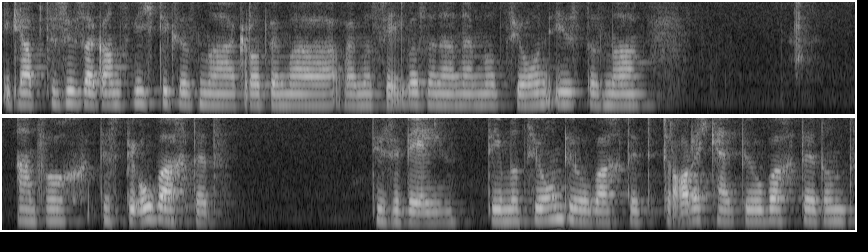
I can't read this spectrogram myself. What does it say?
ich glaube, das ist auch ganz wichtig, dass man, gerade wenn man, wenn man selber so in einer Emotion ist, dass man einfach das beobachtet diese Wellen, die Emotion beobachtet, die Traurigkeit beobachtet und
